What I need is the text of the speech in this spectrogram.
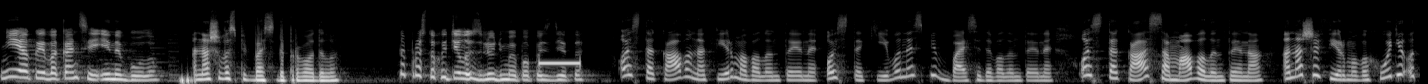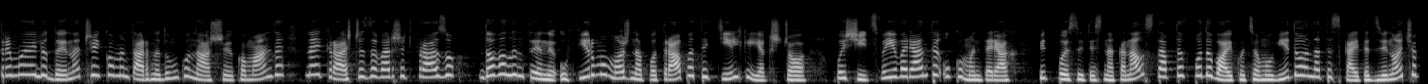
Ніякої вакансії і не було. А нашого співбесіда співбесіди проводили? Та просто хотілося з людьми попиздіти. Ось така вона фірма Валентини. Ось такі вони співбесіди Валентини. Ось така сама Валентина. А наше фірмове худі отримує людина, чий коментар на думку нашої команди найкраще завершить фразу До Валентини у фірму можна потрапити тільки якщо. Пишіть свої варіанти у коментарях. Підписуйтесь на канал, ставте вподобайку цьому відео, натискайте дзвіночок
